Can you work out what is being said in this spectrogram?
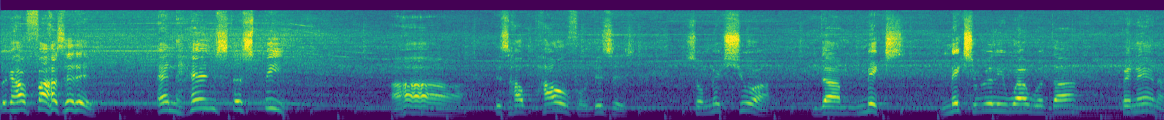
Look how fast it is. Enhance the speed. Ah, this is how powerful this is. So make sure the mix, mix really well with the banana.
